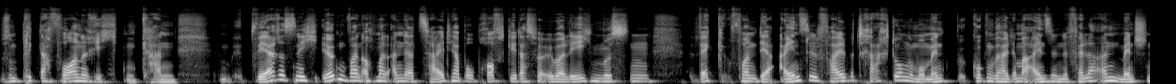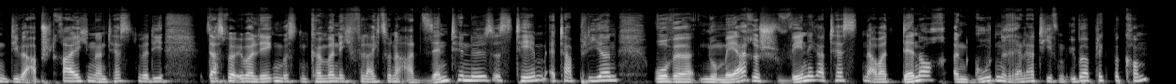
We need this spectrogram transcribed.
so einen Blick nach vorne richten kann. Wäre es nicht irgendwann auch mal an der Zeit, Herr Bobrowski, dass wir überlegen müssten, weg von der Einzelfallbetrachtung, im Moment gucken wir halt immer einzelne Fälle an, Menschen, die wir abstreichen, dann testen wir die, dass wir überlegen müssten, können wir nicht vielleicht so eine Art Sentinel-System etablieren, wo wir numerisch weniger testen, aber dennoch einen guten relativen Überblick bekommen?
